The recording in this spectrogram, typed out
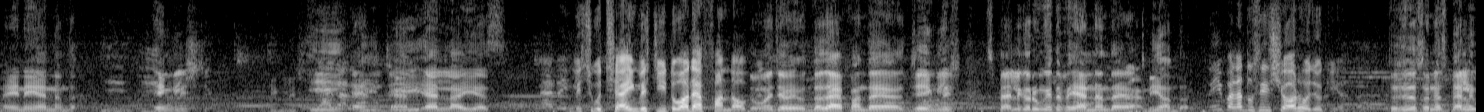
ਨਹੀਂ ਨਹੀਂ ਐਨ ਹੁੰਦਾ ਇੰਗਲਿਸ਼ ਇੰਗਲਿਸ਼ ਈ ਐਨ ਜੀ ਐਲ ਆਈ ਐਸ ਮੈਂ ਤਾਂ ਇੰਗਲਿਸ਼ ਪੁੱਛਿਆ ਇੰਗਲਿਸ਼ ਚ ਈ ਤੋਂ ਬਾਅਦ ਐਫ ਆਂਦਾ ਉਹ ਦੋਵਾਂ ਚ ਹੁੰਦਾ ਦਾ ਐਫ ਆਂਦਾ ਹੈ ਜੇ ਇੰਗਲਿਸ਼ ਸਪੈਲ ਕਰੋਗੇ ਤਾਂ ਫਿਰ ਐਨ ਆਂਦਾ ਹੈ ਨਹੀਂ ਆਂਦਾ ਨਹੀਂ ਪਹਿਲਾਂ ਤੁਸੀਂ ਸ਼ੋਰ ਹੋ ਜਾਓ ਕੀ ਆਂਦਾ ਤੁਸੀਂ ਦੱਸੋ ਨਾ ਸਪੈਲ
